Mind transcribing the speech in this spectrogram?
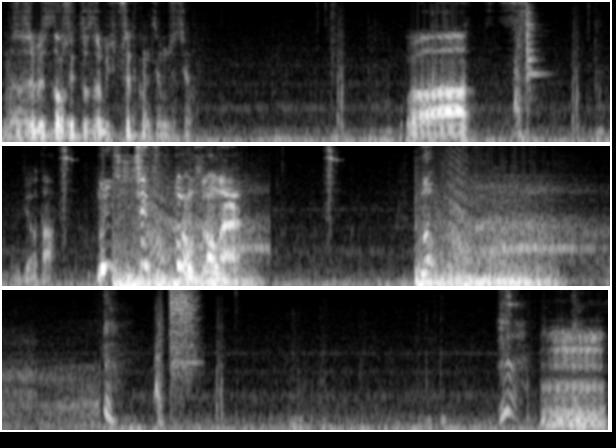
Ważne, żeby zdążyć to zrobić przed końcem życia. What? Idiota. No i w którą stronę? No. Mm,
